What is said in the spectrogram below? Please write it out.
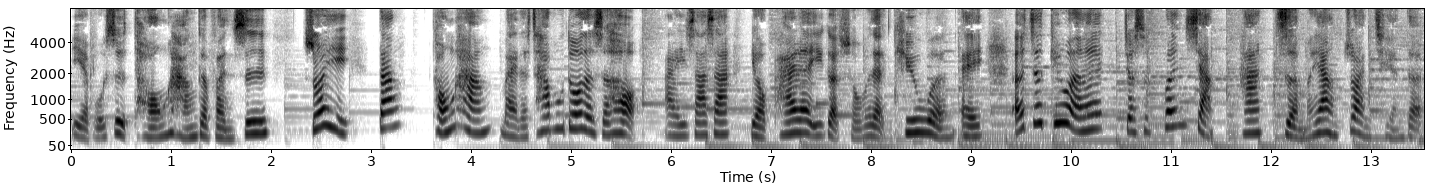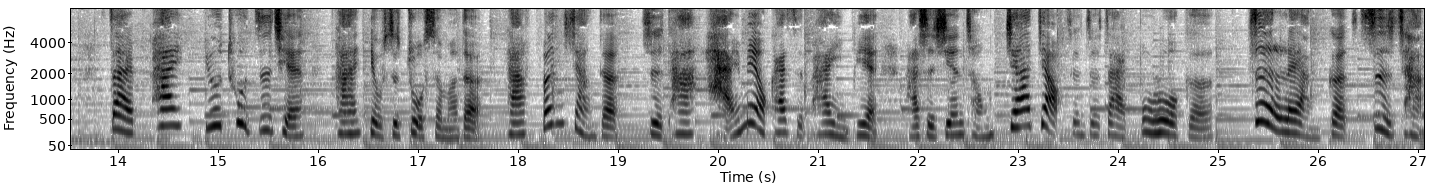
也不是同行的粉丝。所以，当同行买的差不多的时候，爱莉莎莎有拍了一个所谓的 Q&A，而这 Q&A 就是分享她怎么样赚钱的。在拍 YouTube 之前。他又是做什么的？他分享的是他还没有开始拍影片，他是先从家教，甚至在部落格这两个市场，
